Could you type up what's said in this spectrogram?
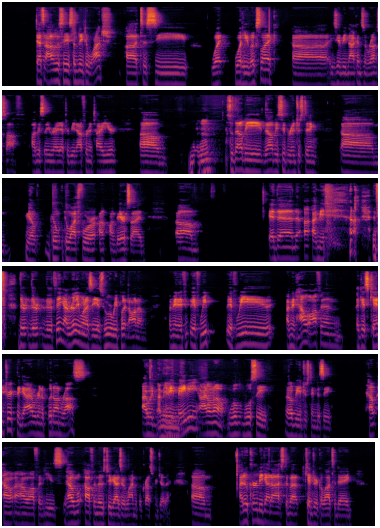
that's obviously something to watch uh, to see what what he looks like. Uh, he's going to be knocking some rust off, obviously, right after being out for an entire year. Um, mm-hmm. So that'll be that'll be super interesting, um, you know, to, to watch for on, on their side. Um, and then, uh, I mean, the, the, the thing I really want to see is who are we putting on him? I mean, if, if we, if we, I mean, how often, like, is Kendrick the guy we're going to put on Ross? I would, I mean, I mean, maybe, I don't know. We'll, we'll see. That'll be interesting to see how, how, how often he's, how often those two guys are lined up across from each other. Um, I know Kirby got asked about Kendrick a lot today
